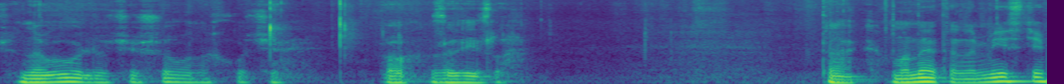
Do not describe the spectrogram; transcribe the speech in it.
Чи на волю, чи що вона хоче. О, залізла. Так, монета на місці.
